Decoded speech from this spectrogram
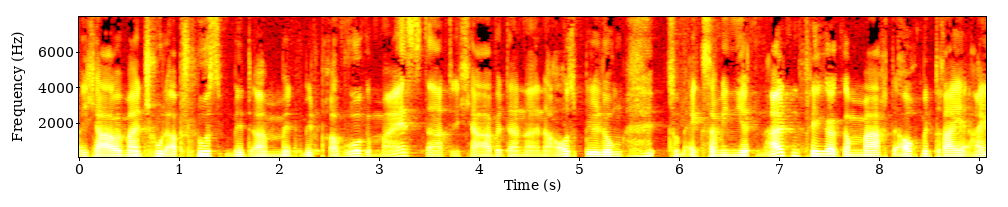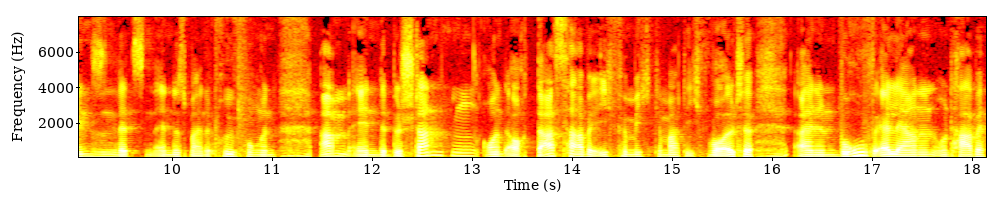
ich habe meinen Schulabschluss mit, ähm, mit, mit Bravour gemeistert, ich habe dann eine Ausbildung zum examinierten Altenpfleger gemacht, auch mit drei Einsen letzten Endes meine Prüfungen am Ende bestanden und auch das habe ich für mich gemacht. Ich wollte einen Beruf erlernen und habe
